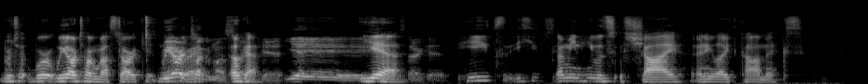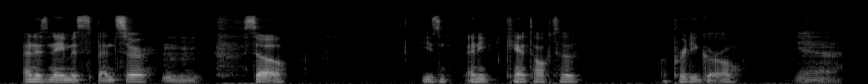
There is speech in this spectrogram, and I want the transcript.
We're, t- we're we are talking about Star Kid. We are right? talking about Star Okay. Kid. Yeah, yeah, yeah, yeah. Yeah. Star Kid. He's he's. I mean, he was shy and he liked comics, and his name is Spencer. Mm-hmm. So he's and he can't talk to a pretty girl. Yeah.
